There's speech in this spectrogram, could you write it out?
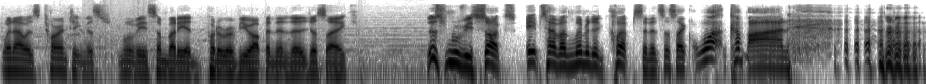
when I was torrenting this movie, somebody had put a review up, and then they're just like, "This movie sucks. Apes have unlimited clips," and it's just like, "What? Come on."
